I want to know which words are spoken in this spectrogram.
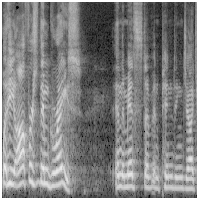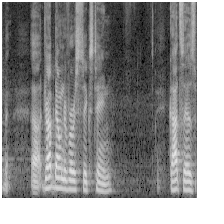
But he offers them grace in the midst of impending judgment. Uh, drop down to verse 16. God says,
